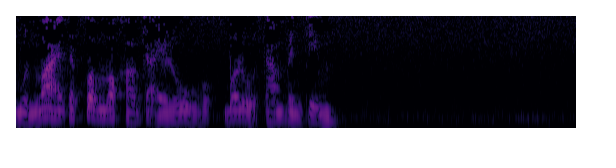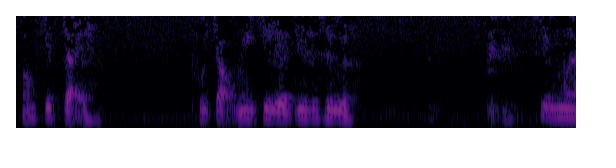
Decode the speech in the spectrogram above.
หมุนวายจะควบว่าเข้าใจรู้บ่รู้ตามเป็นจริง ของจิตใจ ผู้เจ้ามีกิเลสอยู่ซื่อสิ่งเมื่อ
